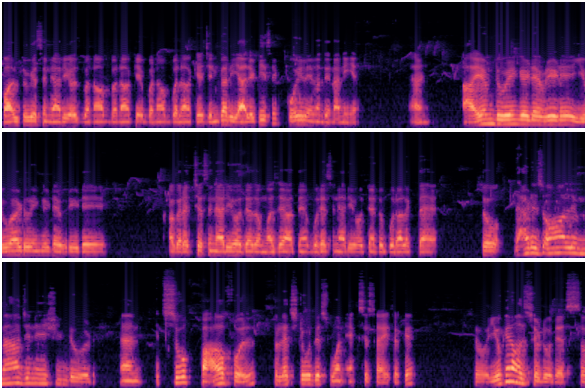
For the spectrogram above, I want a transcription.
फालतू के सिनेरियोज बना बना के, बना बना के, जिनका रियलिटी से कोई लेना देना नहीं है। And I am doing it every day you are doing it every day अगर अच्छे सिनेरियो होते हैं तो मज़े आते हैं, बुरे सिनेरियो होते हैं तो बुरा लगता है। So that is all imagination dude and it's so powerful so let's do this one exercise, okay? So you can also do this. So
